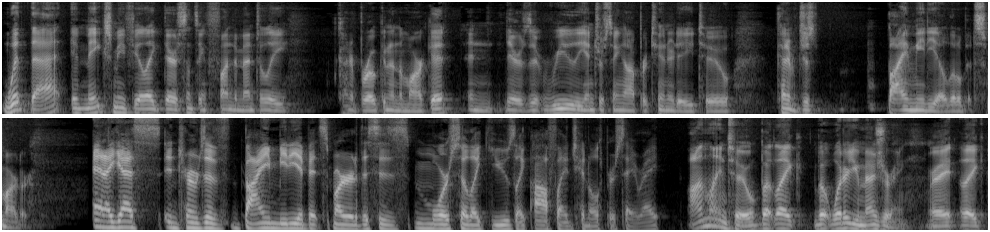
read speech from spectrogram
with that, it makes me feel like there's something fundamentally kind of broken in the market, and there's a really interesting opportunity to kind of just buy media a little bit smarter. And I guess in terms of buying media a bit smarter, this is more so like use like offline channels per se, right? Online too, but like, but what are you measuring, right? Like,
